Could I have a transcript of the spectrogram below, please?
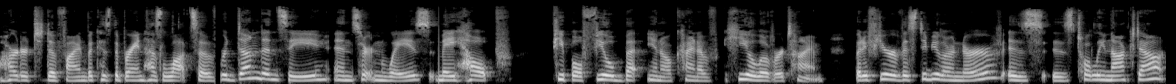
harder to define because the brain has lots of redundancy in certain ways, may help people feel, be- you know, kind of heal over time. But if your vestibular nerve is is totally knocked out,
